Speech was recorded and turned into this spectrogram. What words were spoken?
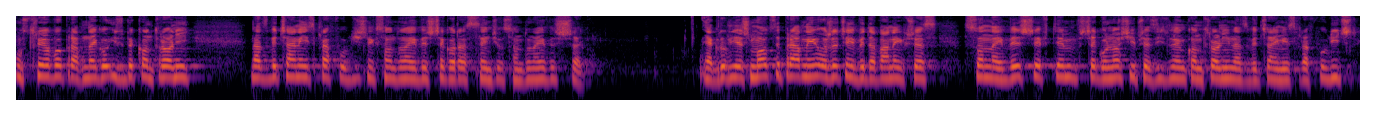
ustrojowo-prawnego Izby Kontroli Nadzwyczajnej Spraw Publicznych Sądu Najwyższego oraz sędziów Sądu Najwyższego, jak również mocy prawnej orzeczeń wydawanych przez Sąd Najwyższy, w tym w szczególności przez Izbę Kontroli Nadzwyczajnej Spraw Publicznych.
